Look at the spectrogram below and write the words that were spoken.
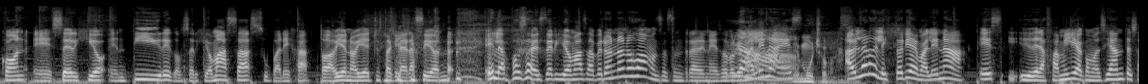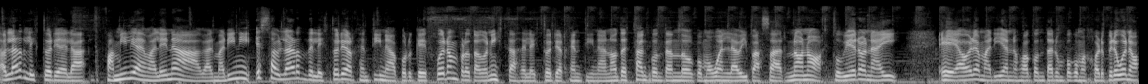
con eh, Sergio en Tigre, con Sergio Massa, su pareja, todavía no había hecho esta aclaración, es la esposa de Sergio Massa, pero no nos vamos a centrar en eso, porque No. Malena es... Hay mucho más. Hablar de la historia de Malena es, y de la familia, como decía antes, hablar de la historia de la familia de Malena Galmarini es hablar de la historia argentina, porque fueron protagonistas de la historia argentina, no te están contando como, bueno, la vi pasar, no, no, estuvieron ahí. Eh, ahora María nos va a contar un poco mejor, pero bueno,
